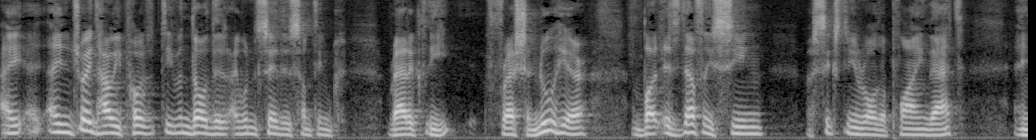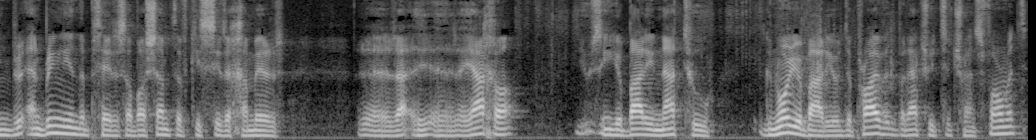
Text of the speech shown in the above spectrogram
I, I enjoyed how he it, even though I wouldn't say there's something radically fresh and new here, but it's definitely seeing a 16 year old applying that and, and bringing in the potatoes, Abba Shem Kisir Chamer uh, uh, Reyacha, using your body not to ignore your body or deprive it, but actually to transform it.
